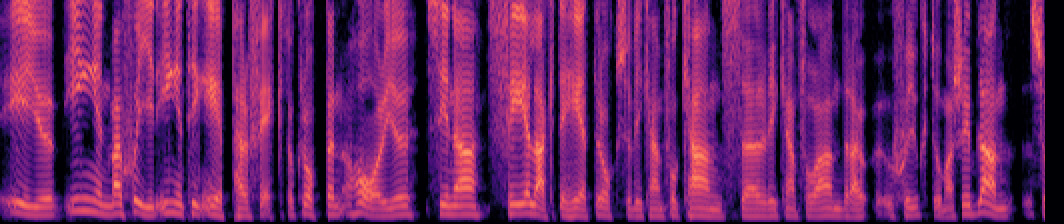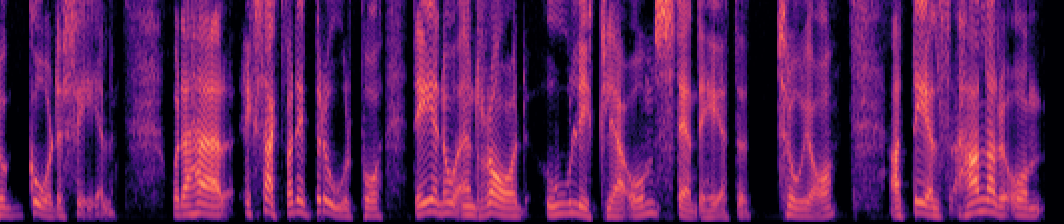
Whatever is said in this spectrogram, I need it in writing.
är ju ingen maskin, ingenting är perfekt och kroppen har ju sina felaktigheter också. Vi kan få cancer, vi kan få andra sjukdomar så ibland så går det fel. Och det här, exakt vad det beror på, det är nog en rad olyckliga omständigheter, tror jag. Att dels handlar det om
